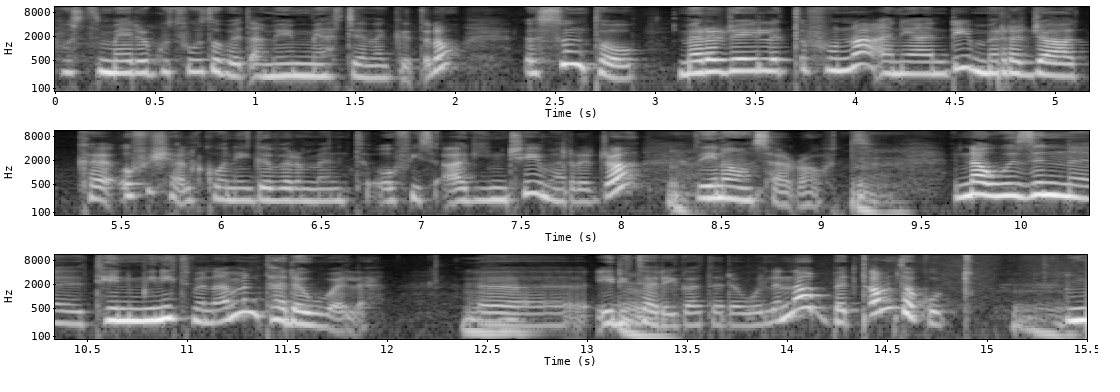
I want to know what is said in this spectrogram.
post የሚያደርጉት ፎቶ በጣም የሚያስደነግጥ ነው። እሱን ተው መረጃ የለጥፉና እኔ አንዴ መረጃ ከ official ከሆነ የ government office አግኝቼ መረጃ ዜናውን ሰራሁት። እና within ten minute ምናምን ተደወለ። editor ጋር ተደወለ እና በጣም ተቆጡ። እኛ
